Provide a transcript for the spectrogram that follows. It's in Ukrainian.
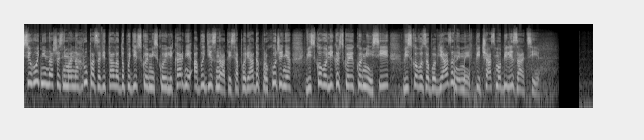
Сьогодні наша знімальна група завітала до Подільської міської лікарні, аби дізнатися порядок проходження військово-лікарської комісії військовозобов'язаними під час мобілізації.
